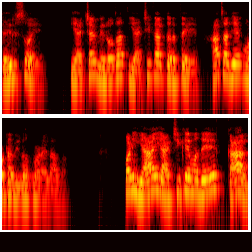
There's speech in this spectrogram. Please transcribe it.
गैरसोय याच्या विरोधात याचिका करते हाच आधी एक मोठा विनोद म्हणायला हवा. पण या याचिकेमध्ये काल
